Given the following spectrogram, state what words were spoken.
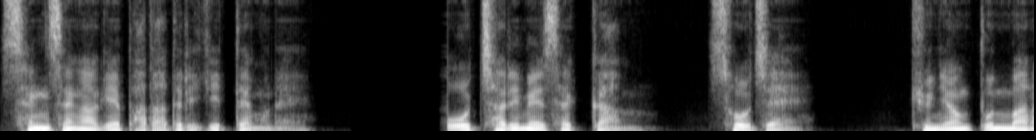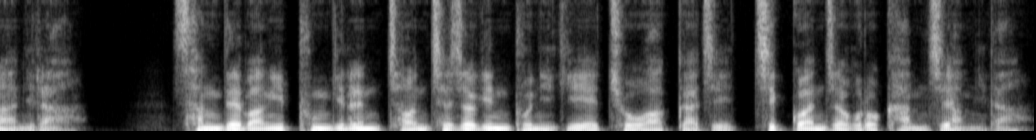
생생하게 받아들이기 때문에 옷차림의 색감, 소재, 균형뿐만 아니라 상대방이 풍기는 전체적인 분위기의 조화까지 직관적으로 감지합니다.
